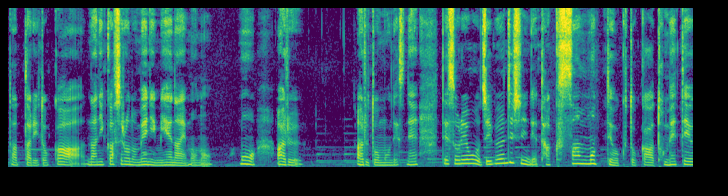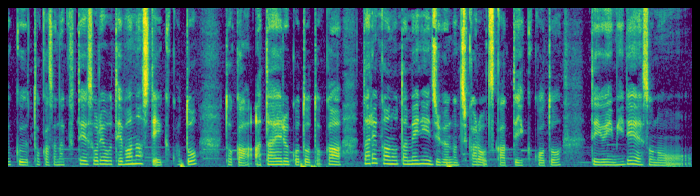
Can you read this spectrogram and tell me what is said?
だったりとか何かしらの目に見えないものもあるあると思うんですね。でそれを自分自身でたくさん持っておくとか止めておくとかじゃなくてそれを手放していくこととか与えることとか誰かのために自分の力を使っていくことっていう意味でその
